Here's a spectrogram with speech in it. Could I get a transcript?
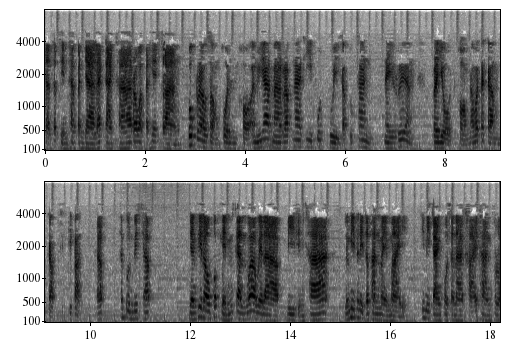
ศาลทรัพย์สินทางปัญญาและการค้าระหว่างประเทศกลาง พวกเราสองคนขออนุญาตมารับหน้าที่พูดคุยกับทุกท่านในเรื่องประโยชน์ของนวัตกรรมกับสิทธิบัตรครับท่านปุณวิทย์ครับ อย่างที่เราพบเห็นกันว่าเวลามีสินค้า หรือมีผลิตภัณฑ์ใหม่ ๆ ที่มีการโฆษณาขายทางโทร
